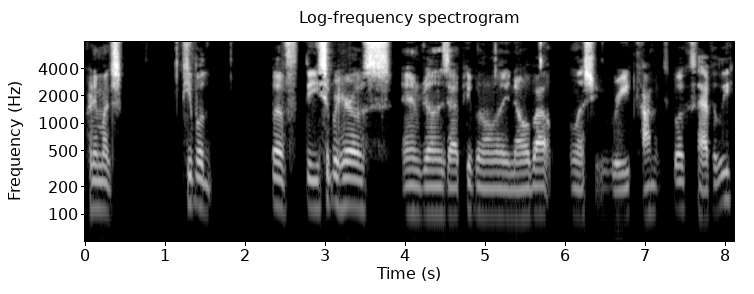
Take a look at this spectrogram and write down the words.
pretty much people of the superheroes and villains that people don't really know about unless you read comics books heavily.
